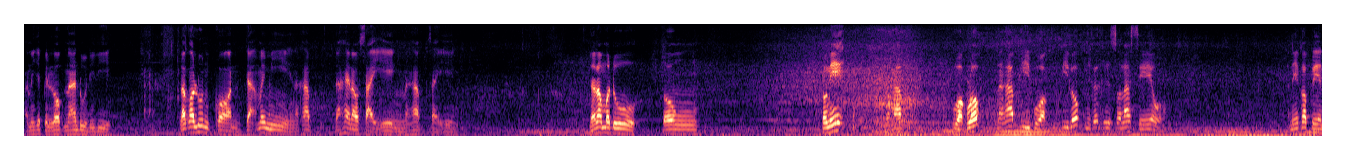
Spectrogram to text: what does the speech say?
อันนี้จะเป็นลบนะดูดีๆ แล้วก็รุ่นก่อนจะไม่มีนะครับ จะให้เราใส่เองนะครับ ใส่เอง เดี๋ยวเรามาดูตรง ตรงนี้นะครับ บวกลบนะครับ P บวก P ลบนี่ก็คือโซลาเซลล์อันนี้ก็เป็น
